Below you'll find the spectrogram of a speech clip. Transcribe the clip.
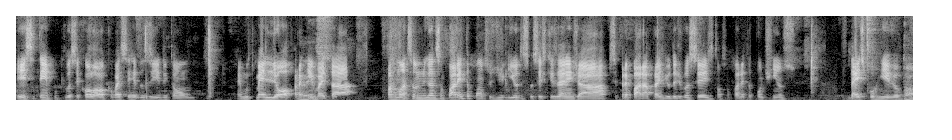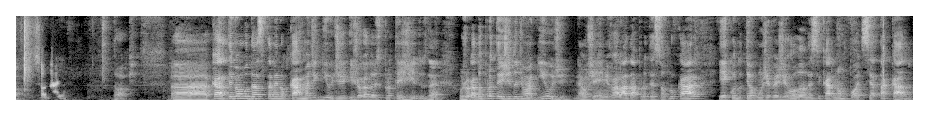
Esse tempo que você coloca vai ser reduzido, então é muito melhor para É quem vai isso. estar farmando. Se eu não me engano, são 40 pontos de guilda, se vocês quiserem já se preparar para a guilda de vocês. Então são 40 pontinhos, 10 por nível, Top, só dá. top. Ah, cara, teve uma mudança também no karma de guild e jogadores protegidos, né? O jogador protegido de uma guild, né, o GM vai lá dar proteção pro cara, e aí quando tem algum GVG rolando, esse cara não pode ser atacado.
